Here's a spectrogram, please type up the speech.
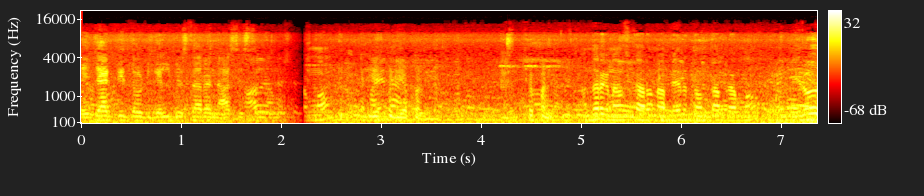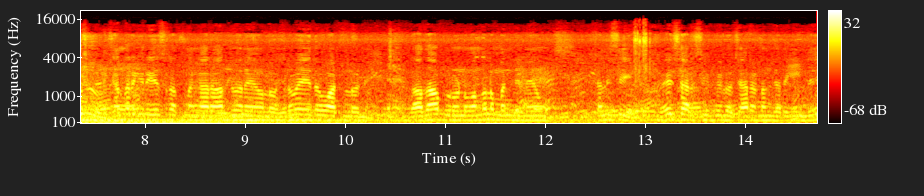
మెజార్టీతో గెలిపిస్తారని ఆశిస్తున్నాము చెప్పండి. చెప్పండి. అందరికీ నమస్కారం. నా పేరు దొంతా బ్రహ్మం. ఈరోజు చంద్రగిరి యేసురత్నం గారి ఆధ్వర్యంలో ఇరవై ఐదో వార్డులోని దాదాపు రెండు వందల మంది మేము కలిసి వైఎస్ఆర్సీపీలో చేరడం జరిగింది.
